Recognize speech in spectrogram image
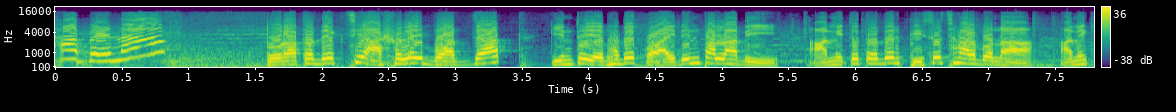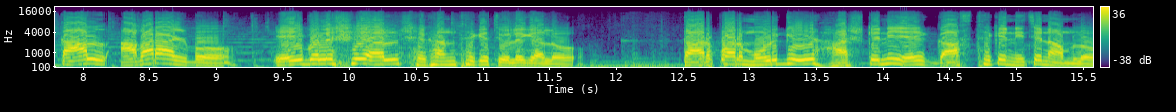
খাবে না? তোরা তো দেখছি আসলেই বজ্জাত কিন্তু এভাবে কয়দিন পালাবি? আমি তো তোদের পিছু ছাড়বো না আমি কাল আবার আসব। এই বলে শিয়াল সেখান থেকে চলে গেল। তারপর মুরগি হাঁসকে নিয়ে গাছ থেকে নিচে নামলো।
